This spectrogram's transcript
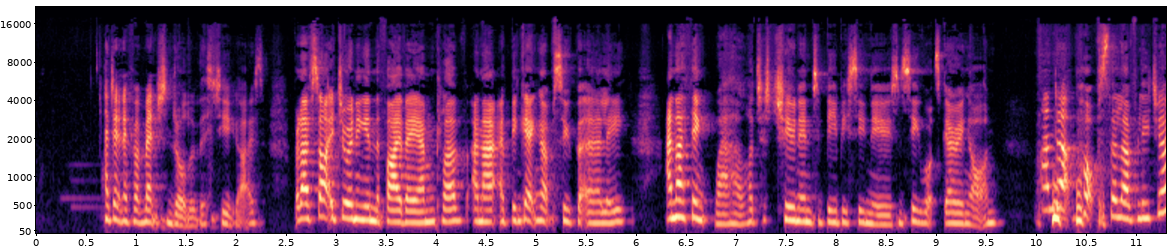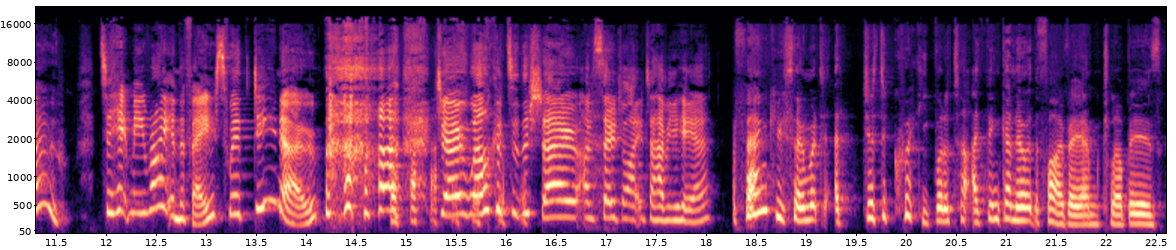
I don't know if I've mentioned all of this to you guys, but I've started joining in the 5 a.m. club and I, have been getting up super early. And I think, well, I'll just tune into BBC News and see what's going on. And up pops the lovely Jo to hit me right in the face with, Do you know? Jo, welcome to the show. I'm so delighted to have you here. Thank you so much. Uh, just a quickie, but I think I know what the 5 a.m. club is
